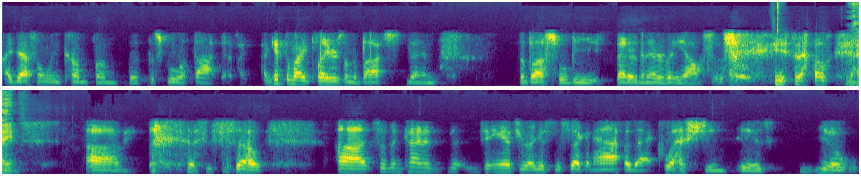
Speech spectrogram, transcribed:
I definitely come from the, the school of thought that if I, I get the right players on the bus, then the bus will be better than everybody else's. you know, right? Um, so, uh, so then, kind of to answer, I guess the second half of that question is, you know,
